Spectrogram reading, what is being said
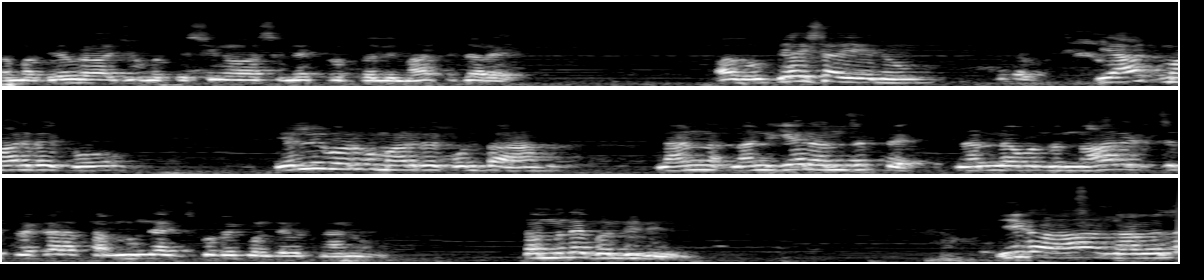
ನಮ್ಮ ದೇವರಾಜು ಮತ್ತು ಶ್ರೀನಿವಾಸ ನೇತೃತ್ವದಲ್ಲಿ ಮಾಡ್ತಿದ್ದಾರೆ, ಅದ್ರ ಉದ್ದೇಶ ಏನು, ಯಾಕೆ ಮಾಡಬೇಕು, ಎಲ್ಲಿವರೆಗೂ ಮಾಡಬೇಕು ಅಂತ ನನ್ನ, ನನಗೇನು ಅನ್ಸುತ್ತೆ, ನನ್ನ ಒಂದು ನಾಲೆಡ್ಜ್ ಪ್ರಕಾರ ತಮ್ಮ ಮುಂದೆ ಹಂಚ್ಕೋಬೇಕು ಅಂತ ಇವತ್ತು ನಾನು ತಮ್ಮನ್ನೇ ಬಂದಿದ್ದೀನಿ. ಈಗ ನಾವೆಲ್ಲ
